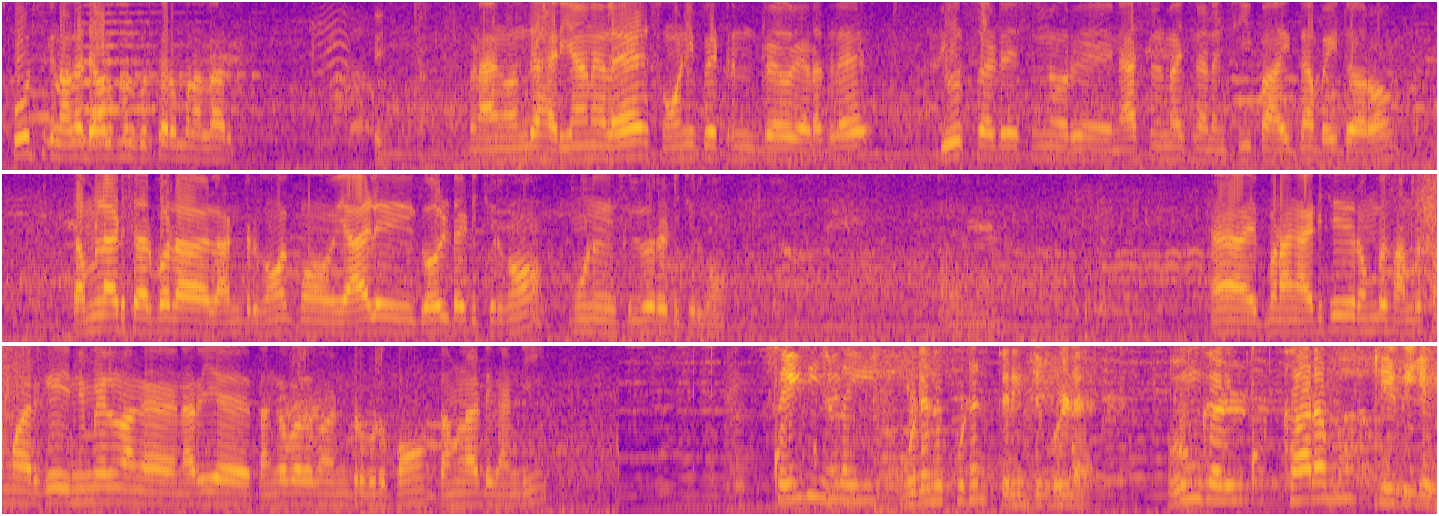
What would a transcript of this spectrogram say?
ஸ்போர்ட்ஸுக்கு நல்லா டெவலப்மெண்ட் கொடுத்தா ரொம்ப நல்லாயிருக்கும் இப்போ நாங்கள் வந்து ஹரியானாவில் சோனிபேட்ன்ற ஒரு இடத்துல யூத் ஃபெடரேஷன் ஒரு நேஷ்னல் மேட்ச் நடந்துச்சு. இப்போ அதுக்கு தான் போயிட்டு வரோம். தமிழ்நாடு சார்பாக விளாண்டுருக்கோம். இப்போ ஏழு கோல்டு அடிச்சிருக்கோம். மூணு சில்வர் அடிச்சிருக்கோம். இப்போ நாங்கள் அடித்தது ரொம்ப சந்தோஷமாக இருக்குது இனிமேல் நாங்கள் நிறைய தங்கப்பதக்கம் வென்று கொடுப்போம் தமிழ்நாட்டுக்காண்டி. செய்திகளை உடனுக்குடன் தெரிந்து கொள்ள உங்கள் கரம் டிவியை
